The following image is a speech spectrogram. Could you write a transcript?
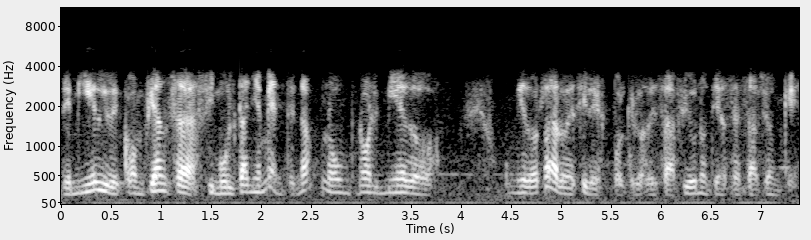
de miedo y de confianza simultáneamente, ¿no? No, no el miedo, un miedo raro, es decir, es porque los desafíos uno tiene la sensación que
